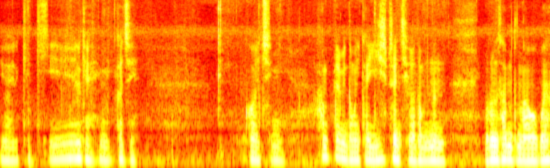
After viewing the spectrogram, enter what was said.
위가 이렇게 길게 여기까지 거의 지금 한 뼘이 넘으니까 20cm가 넘는 이런 삶도 나오고요.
